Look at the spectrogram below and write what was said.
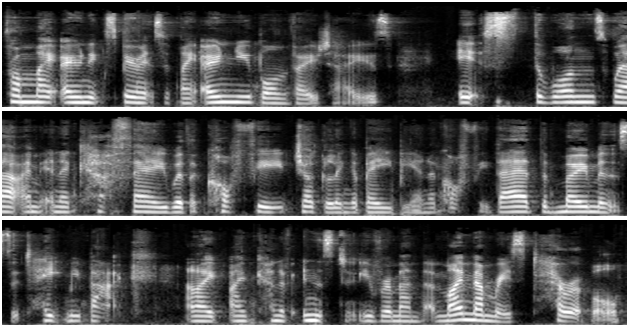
from my own experience of my own newborn photos, it's the ones where I'm in a cafe with a coffee, juggling a baby and a coffee. They're the moments that take me back. And I, I kind of instantly remember. My memory is terrible.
